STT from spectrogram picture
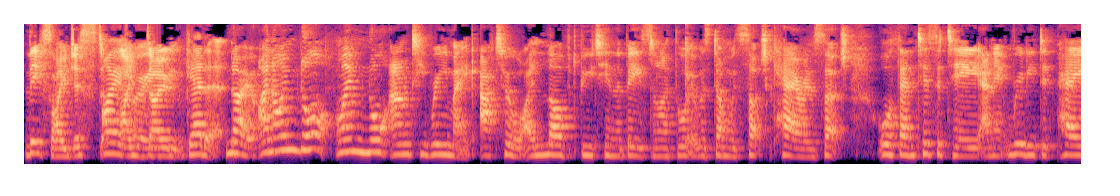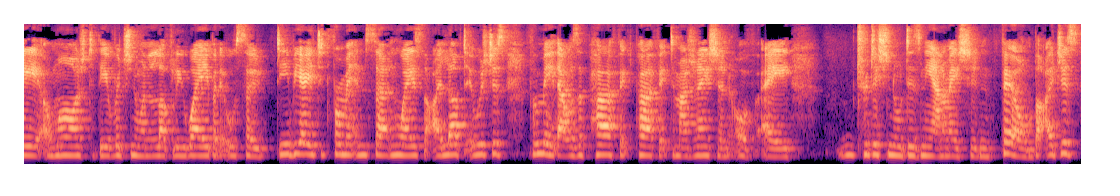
this, I just, I I, don't get it. No, and I'm not I'm not anti remake at all. I loved Beauty and the Beast and I thought it was done with such care and such authenticity and it really did pay homage to the original in a lovely way, but it also deviated from it in certain ways that I loved. It was just for me that was a perfect, perfect imagination of a traditional Disney animation film. But I just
